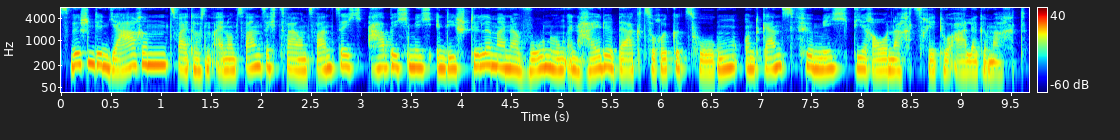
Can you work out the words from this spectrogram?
Zwischen den Jahren 2021-22 habe ich mich in die Stille meiner Wohnung in Heidelberg zurückgezogen und ganz für mich die Rauhnachtsrituale gemacht.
